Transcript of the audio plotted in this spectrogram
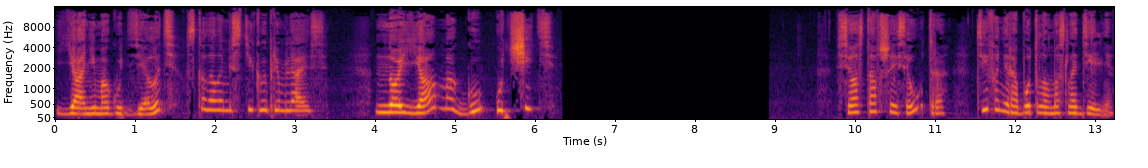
«Я не могу делать», — сказала Мистик, выпрямляясь, — «но я могу учить». Все оставшееся утро Тиффани работала в маслодельне.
